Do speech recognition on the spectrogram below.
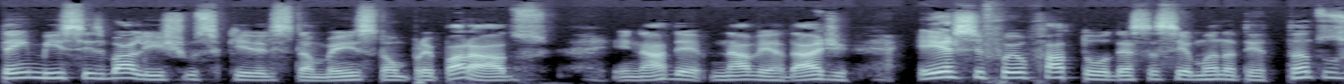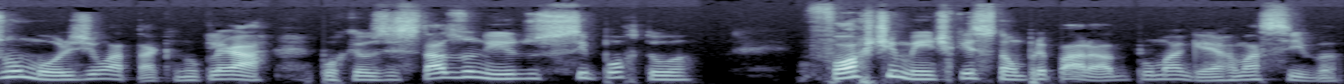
têm mísseis balísticos, que eles também estão preparados. E na, de, na verdade, esse foi o fator dessa semana ter tantos rumores de um ataque nuclear, porque os Estados Unidos se portou fortemente que estão preparados para uma guerra massiva.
